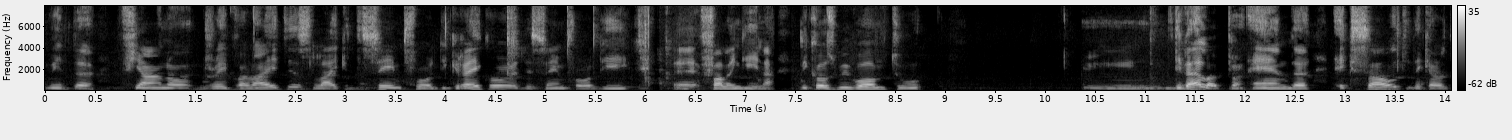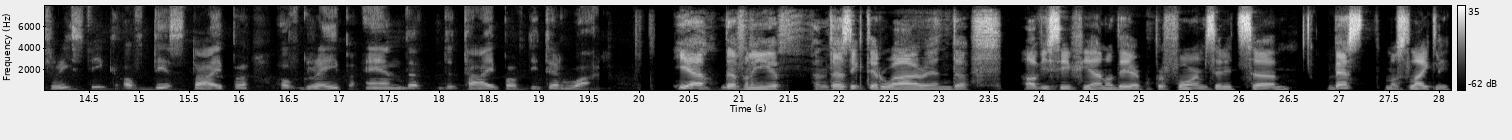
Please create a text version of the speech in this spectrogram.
with the Fiano grape varieties, like the same for the Greco, the same for the uh, Falanghina, because we want to develop and uh, exalt the characteristic of this type of grape and the type of the terroir. Yeah, definitely a fantastic terroir, and uh, obviously Fiano there performs at its um, best, most likely.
